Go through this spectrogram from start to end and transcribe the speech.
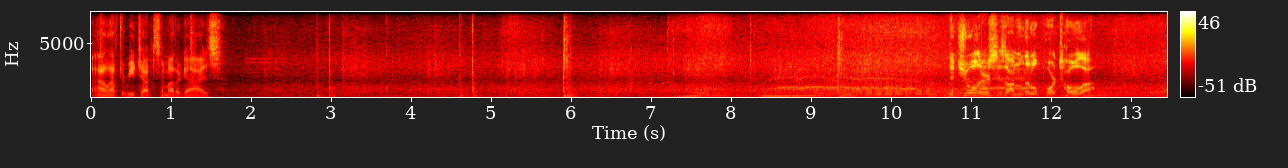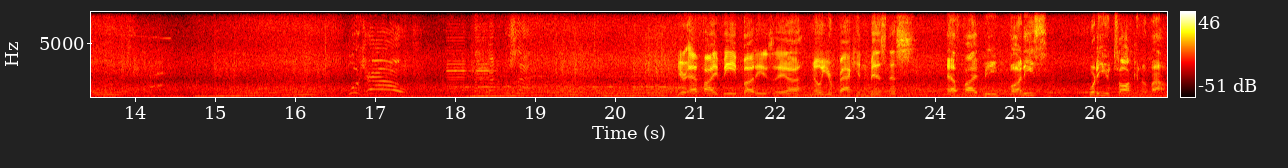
I'll have to reach out to some other guys. Jeweler's is on Little Portola. Look out! Your FIB buddies, they uh, know you're back in business? FIB buddies? What are you talking about?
